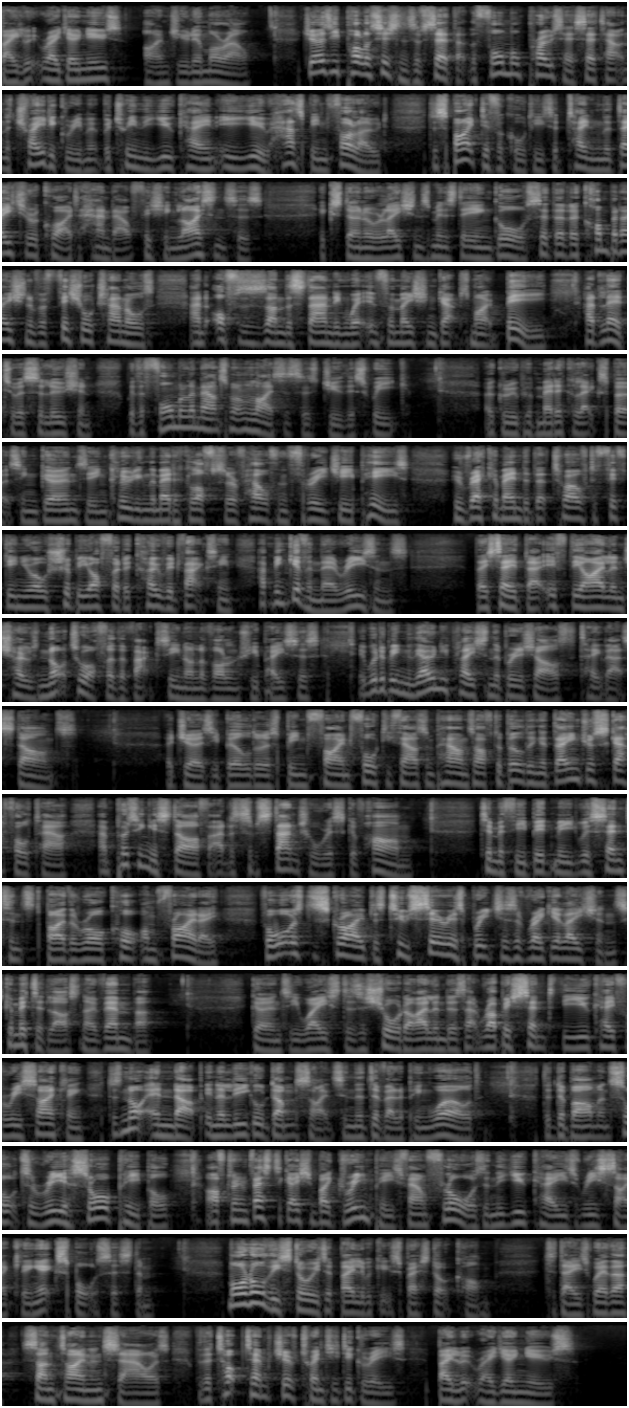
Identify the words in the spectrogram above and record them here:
Bailiwick Radio News, I'm Julian Morel. Jersey politicians have said that the formal process set out in the trade agreement between the UK and EU has been followed, despite difficulties obtaining the data required to hand out fishing licences. External Relations Minister Ian Gorst said that a combination of official channels and officers' understanding where information gaps might be had led to a solution, with a formal announcement on licences due this week. A group of medical experts in Guernsey, including the medical officer of health and three GPs, who recommended that 12 to 15 year olds should be offered a COVID vaccine, have been given their reasons. They said that if the island chose not to offer the vaccine on a voluntary basis, it would have been the only place in the British Isles to take that stance. A Jersey builder has been fined £40,000 after building a dangerous scaffold tower and putting his staff at a substantial risk of harm. Timothy Bidmead was sentenced by the Royal Court on Friday for what was described as two serious breaches of regulations committed last November. Guernsey Waste has assured islanders that rubbish sent to the UK for recycling does not end up in illegal dump sites in the developing world. The department sought to reassure people after an investigation by Greenpeace found flaws in the UK's recycling export system. More on all these stories at bailiwickexpress.com. Today's weather, sunshine and showers, with a top temperature of 20 degrees. Bailiwick Radio News.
